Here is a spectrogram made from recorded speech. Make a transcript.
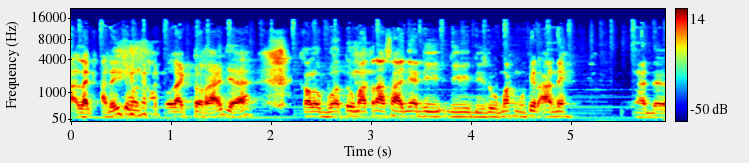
ada cuma satu lektor aja. Kalau buat umat rasanya di, di di rumah mungkin aneh nggak ada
